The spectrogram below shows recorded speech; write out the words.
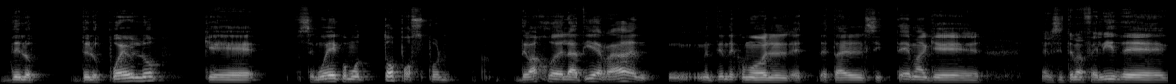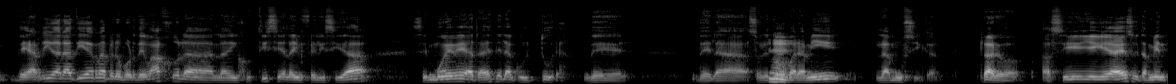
de, los, de los pueblos que se mueve como topos por debajo de la tierra, ¿me entiendes? Como el, está el sistema que el sistema feliz de, de arriba de la tierra, pero por debajo la, la, injusticia, la infelicidad se mueve a través de la cultura, de, de la, sobre todo mm. para mí, la música. Claro, así llegué a eso y también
